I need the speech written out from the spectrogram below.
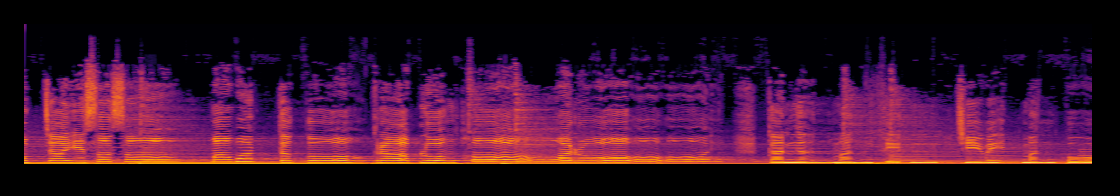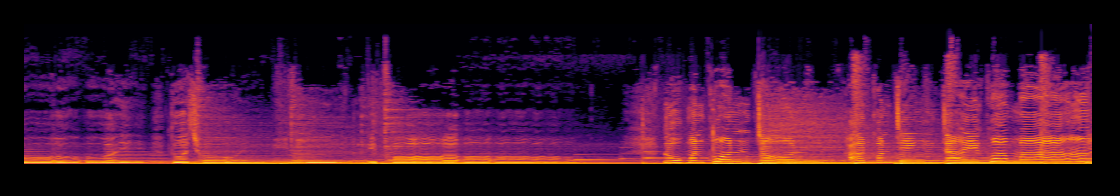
อบใจโซโซ มาวัดตะโกกราบหลวงพ่อรวยการเงินมันติด ชีวิตมันป่วย ตัวช่วยไม่มีเลยพ่อ ลูกมันคนจน ขาดคนจริงใจความหมาย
